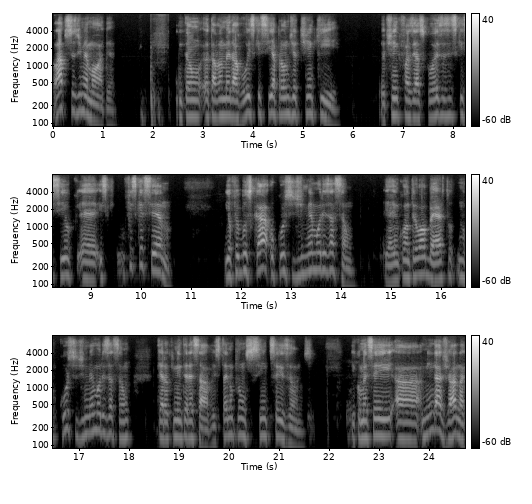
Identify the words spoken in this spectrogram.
lapsos de memória. Então, eu estava no meio da rua e esquecia para onde eu tinha que ir. Eu tinha que fazer as coisas e esqueci, é, es- eu fui esquecendo. E eu fui buscar o curso de memorização. E aí encontrei o Alberto no curso de memorização, que era o que me interessava. Isso está indo para uns 5, 6 anos. E comecei a me engajar na,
